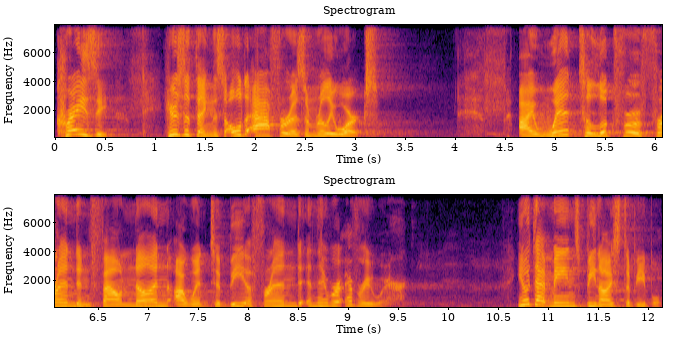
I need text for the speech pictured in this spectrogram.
Crazy. Here's the thing this old aphorism really works. I went to look for a friend and found none. I went to be a friend and they were everywhere. You know what that means? Be nice to people.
